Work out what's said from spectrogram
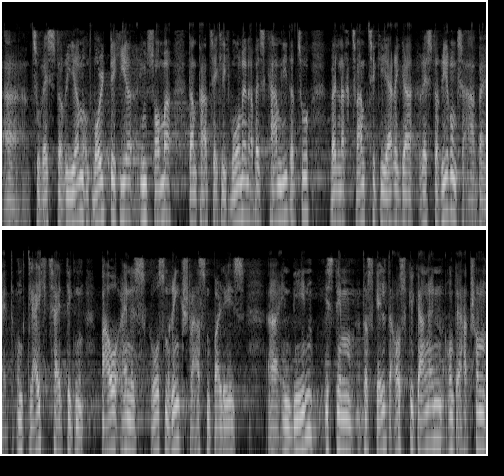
äh, zu restaurieren und wollte hier im Sommer dann tatsächlich wohnen, aber es kam nie dazu, weil nach 20-jähriger Restaurierungsarbeit und gleichzeitigen Bau eines großen Ringstraßenpalais äh, in Wien ist ihm das Geld ausgegangen und er hat schon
